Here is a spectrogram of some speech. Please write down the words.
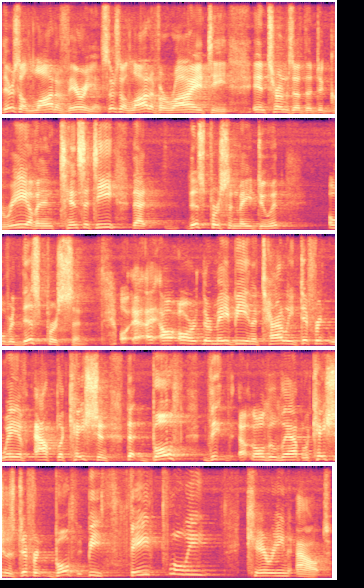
there's a lot of variance. There's a lot of variety in terms of the degree of intensity that this person may do it over this person. Or, uh, uh, or, there may be an entirely different way of application that both, the, although the application is different, both be faithfully carrying out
